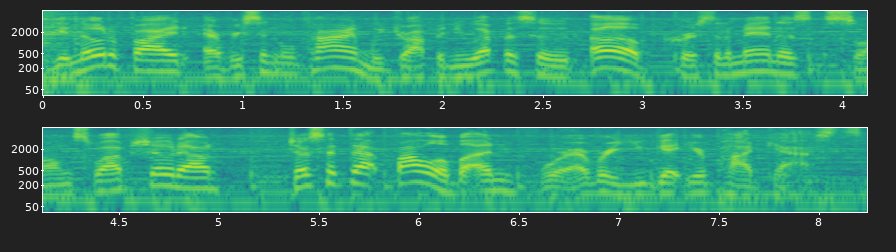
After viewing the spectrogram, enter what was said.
To get notified every single time we drop a new episode of Chris and Amanda's Song Swap Showdown, just hit that follow button wherever you get your podcasts.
